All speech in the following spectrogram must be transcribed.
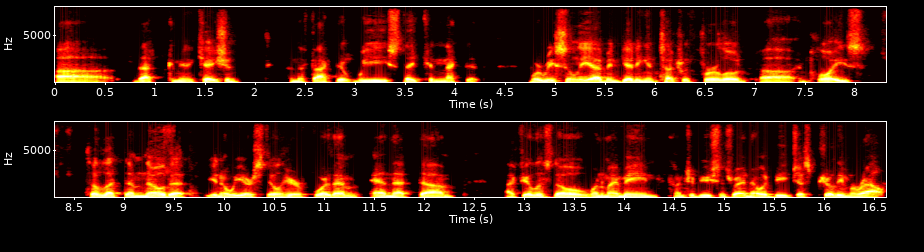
uh, that communication and the fact that we stay connected. More recently, I've been getting in touch with furloughed uh, employees to let them know that you know we are still here for them, and that um, I feel as though one of my main contributions right now would be just purely morale.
